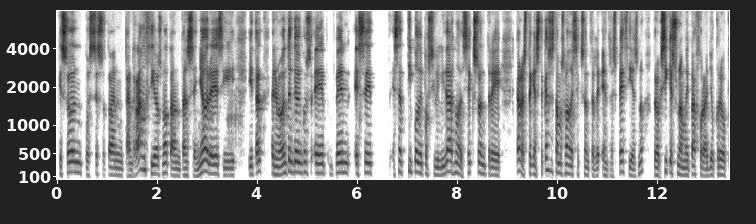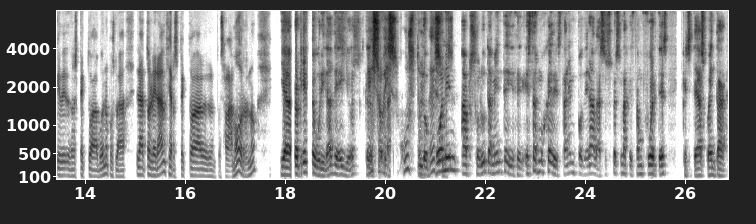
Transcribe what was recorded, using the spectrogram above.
que son, pues eso, tan, tan rancios, ¿no? Tan, tan señores y, tal, en el momento en que ven, eh, ven ese ese tipo de posibilidad, ¿no? De sexo entre, claro, este, en este caso estamos hablando de sexo entre, especies, ¿no? Pero sí que es una metáfora, yo creo que respecto a, bueno, pues la, tolerancia respecto al, pues al amor, ¿no? Y a la propia inseguridad de ellos. eso es, justo. Lo ponen absolutamente y dicen, estas mujeres tan empoderadas, esos personajes tan fuertes, que si te das cuenta,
